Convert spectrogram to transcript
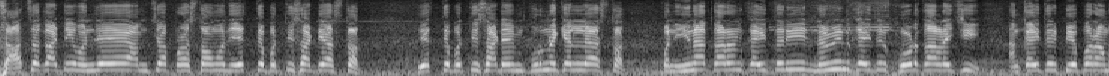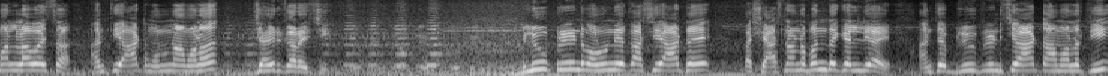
जातगाठी म्हणजे म्हणजे आमच्या प्रस्तावामध्ये एक ते बत्तीसाठी असतात. एक ते बत्तीसाठी आम्ही पूर्ण केलेल्या असतात. पण विनाकारण काहीतरी नवीन काहीतरी खोड काढायची आणि काहीतरी पेपर आम्हाला लावायचा आणि ती आठ म्हणून आम्हाला जाहीर करायची. ब्ल्यू प्रिंट म्हणून एक अशी आठ आहे का शासनानं बंद केलेली आहे आणि त्या ब्ल्यू प्रिंटची आठ आम्हाला ती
